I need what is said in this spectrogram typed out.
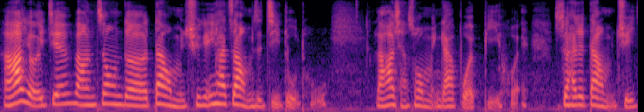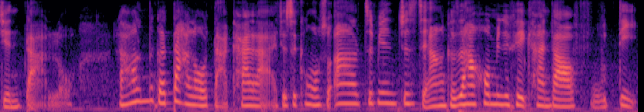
然后有一间房仲的带我们去，因为他知道我们是基督徒，然后想说我们应该不会避讳，所以他就带我们去一间大楼。然后那个大楼打开来，就是跟我说啊，这边就是怎样，可是他后面就可以看到福地，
